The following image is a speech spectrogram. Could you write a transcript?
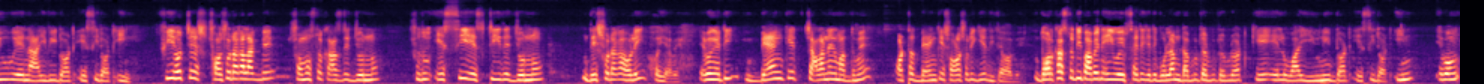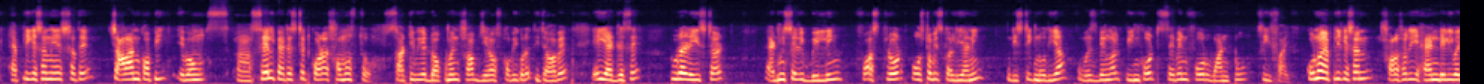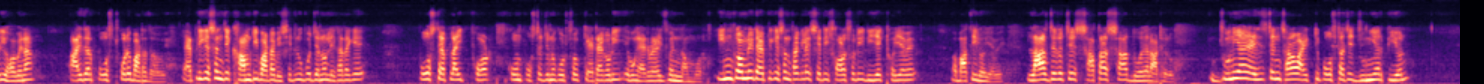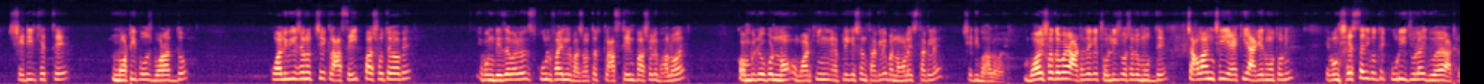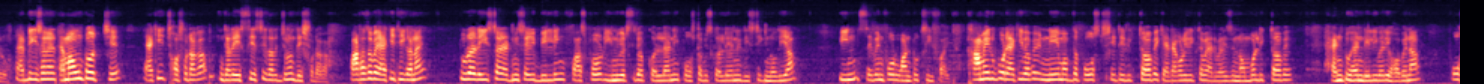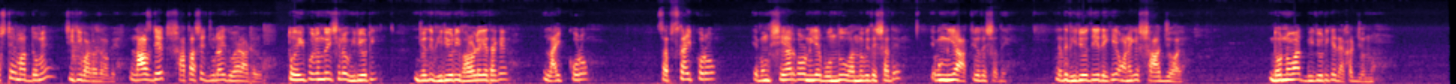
UNIV dot AC dot in fee হচ্ছে ছশো টাকা লাগবে সমস্ত কাজদের জন্য। শুধু এসসি এসটিদের জন্য দেড়শো টাকা হলেই হয়ে যাবে। এবং এটি ব্যাংকের চালানের মাধ্যমে, অর্থাৎ ব্যাংকে সরাসরি গিয়ে দিতে হবে। দরখাস্তটি পাবেন এই ওয়েবসাইটে যেটি বললাম W W W dot K L Y univ dot AC dot in এবং অ্যাপ্লিকেশানের সাথে চালান কপি এবং সেলফ অ্যাটেস্টেড করা সমস্ত সার্টিফিকেট ডকুমেন্ট সব জেরক্স কপি করে দিতে হবে। এই অ্যাড্রেসে to the registered administrative building first floor post office Kalyani district Nadia West Bengal pincode seven four one two three five কোনো অ্যাপ্লিকেশান সরাসরি হ্যান্ড ডেলিভারি হবে না আইদার পোস্ট করে পাঠাতে হবে। অ্যাপ্লিকেশান যে খামটি পাঠাবে, সেটির উপর যেন লেখা থাকে পোস্ট অ্যাপ্লাইড ফর কোন পোস্টের জন্য করছ ক্যাটাগরি এবং অ্যাডভার্টাইজমেন্ট নম্বর ইনকমপ্লিট অ্যাপ্লিকেশন থাকলে সেটি সরাসরি রিজেক্ট হয়ে যাবে বা বাতিল হয়ে যাবে। লাস্ট ডেট হচ্ছে সাতাশ সাত দু হাজার আঠেরো। জুনিয়র অ্যাসিস্ট্যান্ট ছাড়াও আরেকটি পোস্ট আছে জুনিয়র পিয়ন সেটির ক্ষেত্রে নটি পোস্ট বরাদ্দ। কোয়ালিফিকেশান হচ্ছে ক্লাস এইট পাস হতে হবে এবং ডিজেবল স্কুল ফাইনাল পাস অর্থাৎ ক্লাস টেন পাস হলে ভালো হয়। কম্পিউটার উপর ওয়ার্কিং অ্যাপ্লিকেশান থাকলে বা নলেজ থাকলে সেটি ভালো হয়। বয়স হতে পারে আঠেরো থেকে চল্লিশ বছরের মধ্যে। চালান সেই একই আগের মতনই এবং শেষ তারিখ হচ্ছে কুড়ি জুলাই দু হাজার আঠেরো। অ্যাপ্লিকেশানের অ্যামাউন্ট হচ্ছে একই ছশো টাকা, যারা এসসি এসসি তাদের জন্য দেড়শো টাকা। পাঠাতে হবে একই ঠিকানায়। To the registrar administrative building, first floor, university of Kalyani, post office Kalyani, district Nadia, pin seven four one two three five. খামের উপর একইভাবে নেম অফ দ্য পোস্ট সেটি লিখতে হবে ক্যাটাগরি লিখতে হবে অ্যাডভাইসের নম্বর লিখতে হবে। হ্যান্ড টু হ্যান্ড ডেলিভারি হবে না। পোস্টের মাধ্যমে চিঠি পাঠাতে হবে। লাস্ট ডেট সাতাশে জুলাই দু হাজার আঠেরো। তো এই পর্যন্তই ছিল ভিডিওটি। যদি ভিডিওটি ভালো লেগে থাকে লাইক করো সাবস্ক্রাইব করো এবং শেয়ার করো নিজের বন্ধু বান্ধবীদের সাথে এবং নিজের আত্মীয়দের সাথে। যাতে ভিডিও দিয়ে দেখে অনেকের সাহায্য হয়। ধন্যবাদ ভিডিওটিকে দেখার জন্য।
